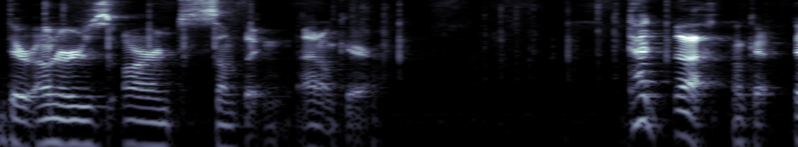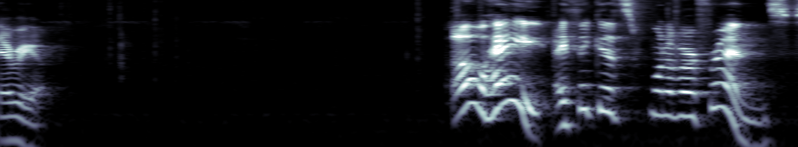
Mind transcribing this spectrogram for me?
their owners aren't something. I don't care. God, okay, there we go. Oh, hey, I think that's one of our friends.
